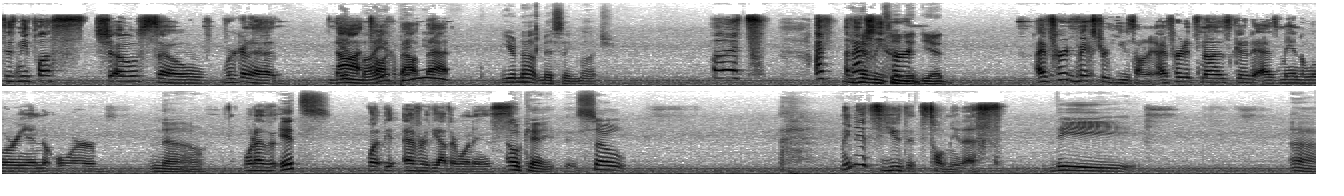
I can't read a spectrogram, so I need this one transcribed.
Disney Plus show, so we're gonna not my talk about that. You're not missing much. But I've, I I've haven't actually seen heard it yet. I've heard mixed reviews on it. I've heard it's not as good as Mandalorian or No, what other it's whatever the other one is. okay. So Maybe it's you that's told me this. the uh,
